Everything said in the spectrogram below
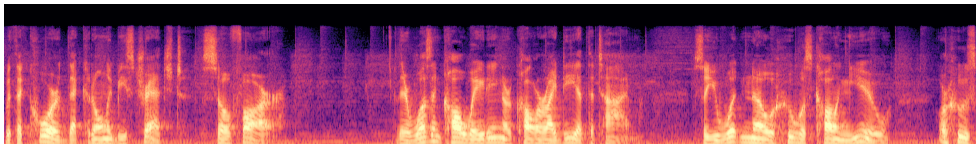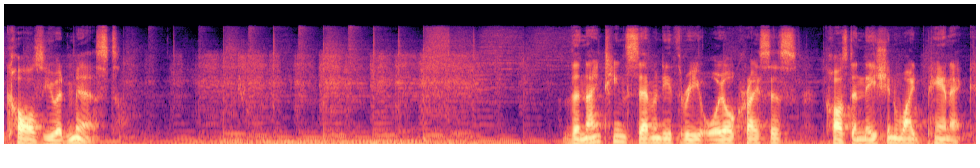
with a cord that could only be stretched so far. There wasn't call waiting or caller ID at the time, so you wouldn't know who was calling you or whose calls you had missed. The 1973 oil crisis caused a nationwide panic,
